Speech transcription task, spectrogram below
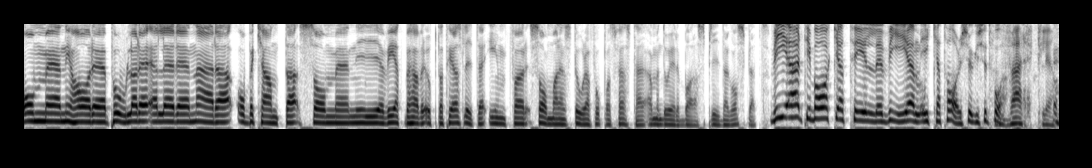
Om eh, ni har eh, polare eller eh, nära och bekanta som ni vet behöver uppdateras lite inför sommarens stora fotbollsfest här, ja men då är det bara att sprida gosplet. Vi är tillbaka till VM i Qatar 2022. Verkligen.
